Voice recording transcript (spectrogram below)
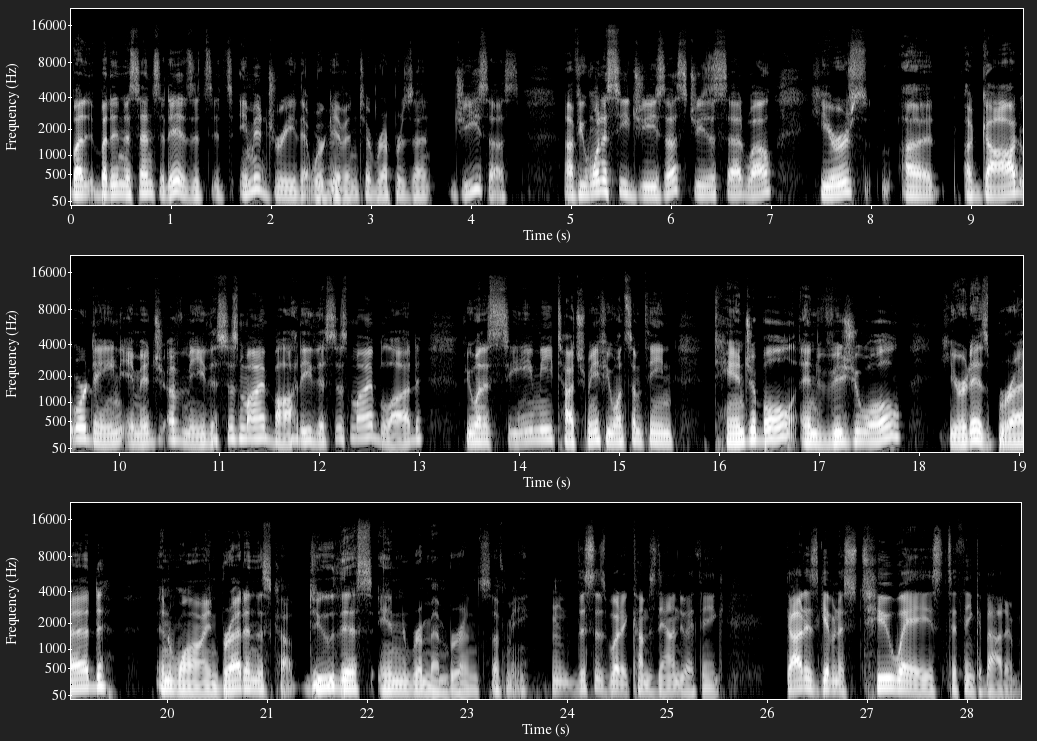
but but in a sense it is. It's it's imagery that we're Mhm. given to represent Jesus. Uh, if you want to see Jesus, Jesus said, "Well, here's a." A God ordained image of me. This is my body. This is my blood. If you want to see me, touch me. If you want something tangible and visual, here it is bread and wine, bread in this cup. Do this in remembrance of me. Mm, This is what it comes down to, I think. God has given us two ways to think about him.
